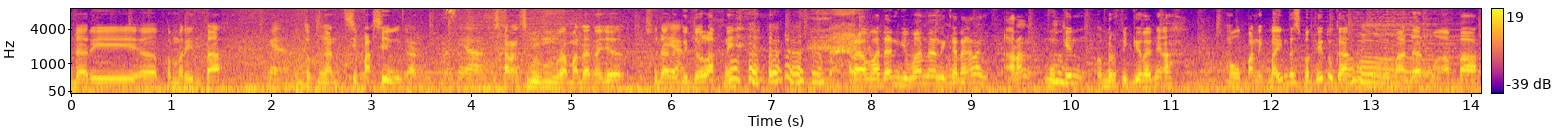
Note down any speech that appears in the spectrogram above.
dari eh, pemerintah Ya, untuk mengantisipasi kan? siap. Sekarang sebelum Ramadan aja sudah ada Iya. gejolak nih. Ramadan gimana nih? Kadang-kadang orang mungkin berpikirannya ah mau panik buying itu seperti itu kan, mau Ramadan mau apa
